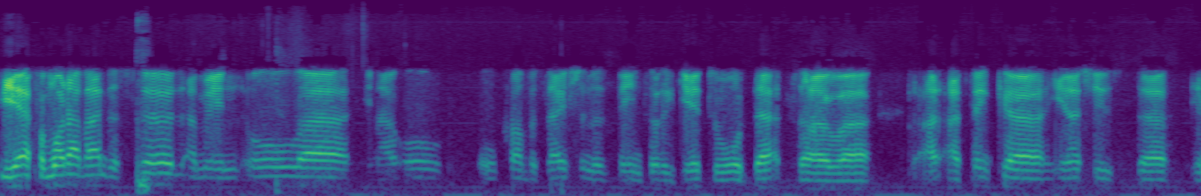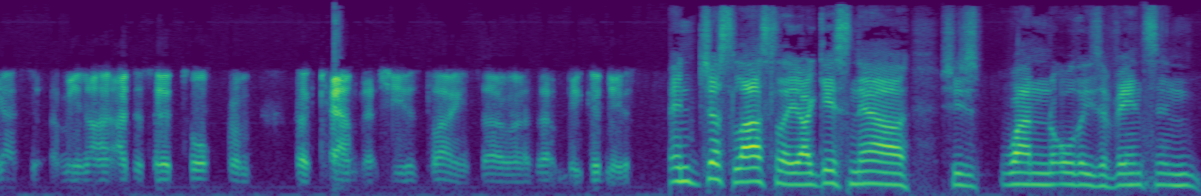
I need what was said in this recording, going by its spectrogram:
yeah, from what I've understood, I mean, all uh, you know, all all conversation has been sort of geared towards that. So uh, I, I think uh, you know she's uh, yes. I mean, I, I just heard talk from her camp that she is playing, so uh, that would be good news. And just lastly, I guess now she's won all these events, and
